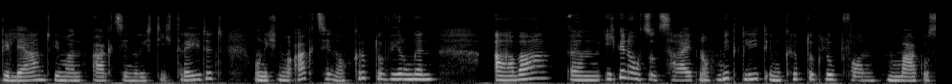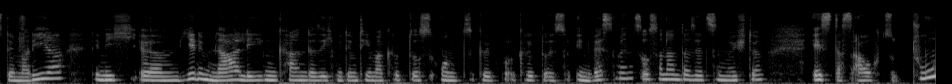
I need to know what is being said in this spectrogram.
gelernt, wie man Aktien richtig tradet und nicht nur Aktien, auch Kryptowährungen. Aber ähm, ich bin auch zurzeit noch Mitglied im Krypto-Club von Markus de Maria, den ich ähm, jedem nahelegen kann, der sich mit dem Thema Kryptos und Krypto-Investments auseinandersetzen möchte, ist das auch zu tun.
